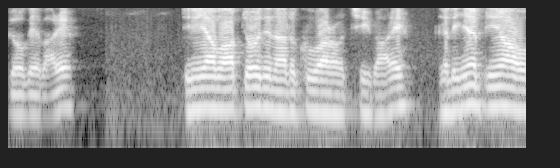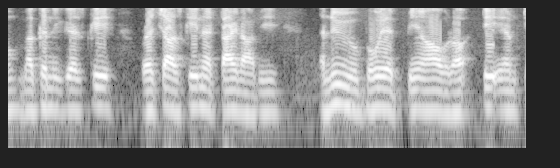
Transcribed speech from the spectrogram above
ပြောခဲ့ပါတယ်။ဒီနေရာမှာပြောချင်တာတစ်ခုကတော့ခြေပါတယ်။ငလျင်ရဲ့ပြင်းအားကို mechanical scale, Richter scale နဲ့တိုင်းတာပြီးအနုမြူဘိုးရဲ့ပြင်းအားကိုတော့ TMT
